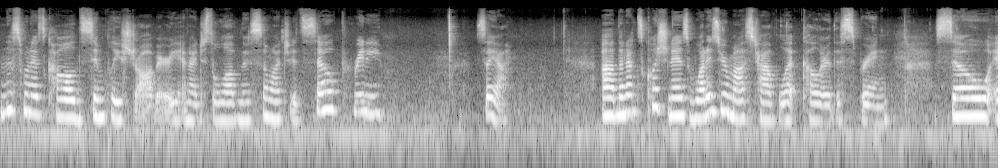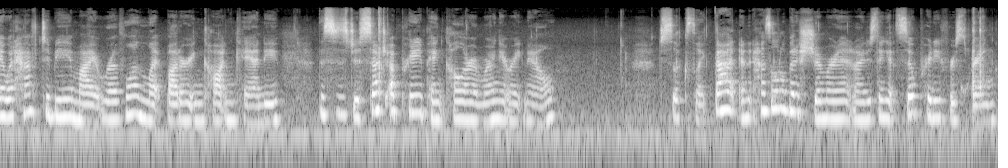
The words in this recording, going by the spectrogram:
And this one is called Simply Strawberry and I just love this so much. It's so pretty. So yeah. Uh, the next question is, what is your must-have lip color this spring? So it would have to be my Revlon Lip Butter in Cotton Candy. This is just such a pretty pink color. I'm wearing it right now. Just looks like that and it has a little bit of shimmer in it and I just think it's so pretty for spring.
